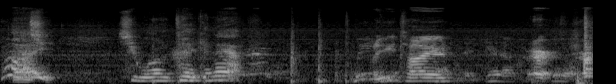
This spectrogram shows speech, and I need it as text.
Now she, she want to take a nap. Are you tired? Er, er.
